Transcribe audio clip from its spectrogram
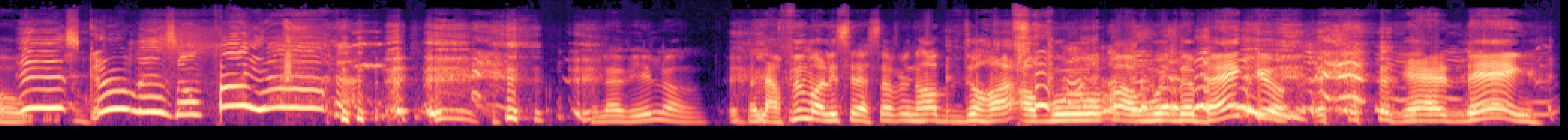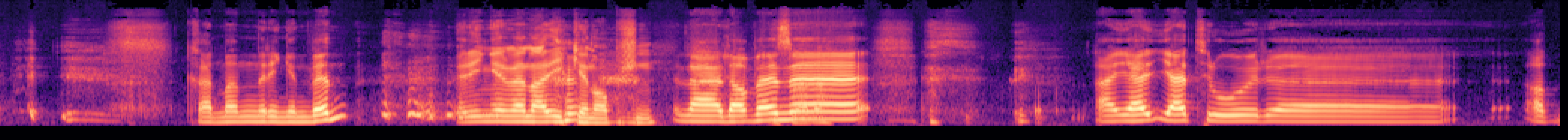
Oh. This girl is on fire! Hun er vill, mann. Det er derfor hun var litt stressa, for hun hadde, du har ammo, ammo in the bank, jo. God. Kan man ringe en venn? Ring en venn er ikke en option. Nei da, men eh, Nei, jeg, jeg tror uh, at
